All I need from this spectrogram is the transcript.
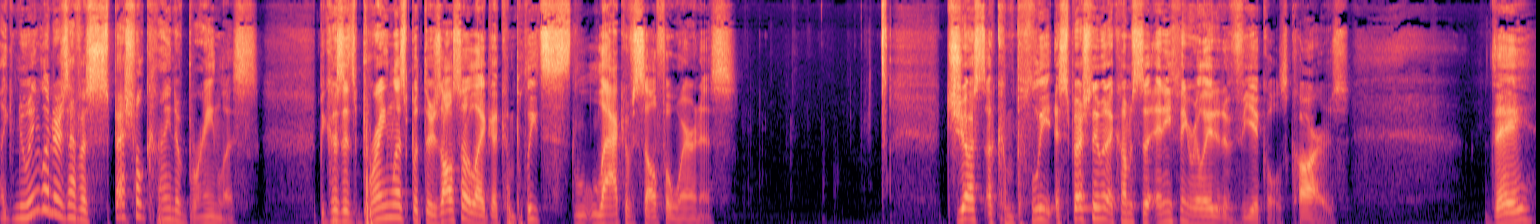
Like New Englanders have a special kind of brainless because it's brainless, but there's also like a complete lack of self awareness. Just a complete, especially when it comes to anything related to vehicles, cars. They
